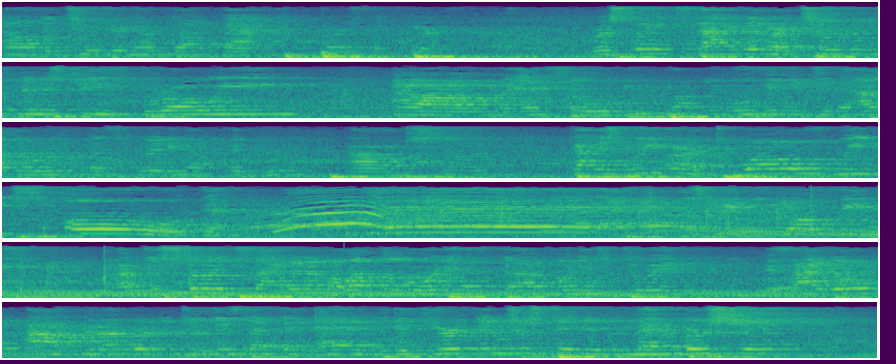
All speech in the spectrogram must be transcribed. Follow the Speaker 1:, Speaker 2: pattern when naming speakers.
Speaker 1: and all the children have gone back. Perfect, perfect. We're so excited. Our children's ministry is growing. Um, and so we'll be probably moving into the other room and splitting up the group um, soon. Guys, we are 12 weeks old. Yay! I think this week is 12 weeks. I'm just so excited about what the Lord has done, what He's doing. If I don't uh, remember to do this at the end, if you're interested in membership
